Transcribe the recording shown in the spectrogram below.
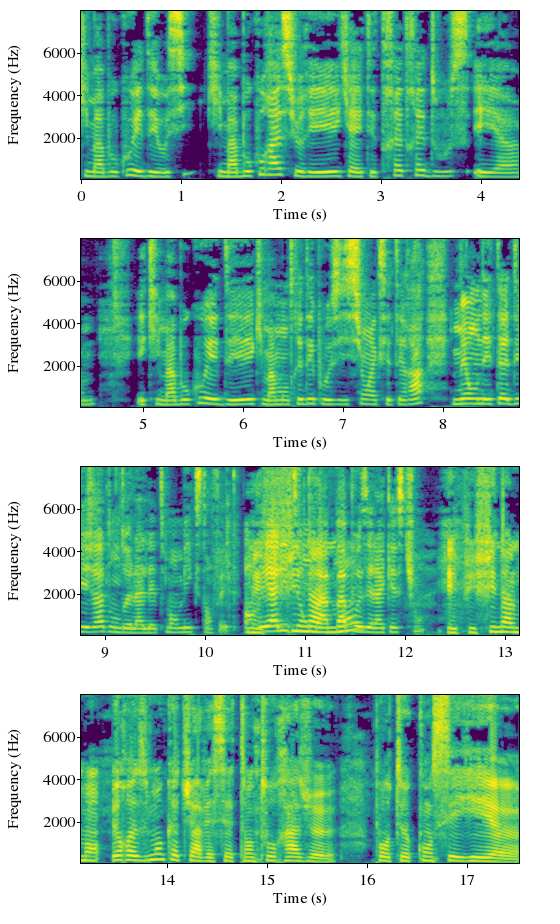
qui m'a beaucoup aidée aussi, qui m'a beaucoup rassurée, qui a été très très douce et euh, et qui m'a beaucoup aidée, qui m'a montré des positions, etc. Mais on était déjà dans de l'allaitement mixte en fait. En Mais réalité, on m'a finalement- pas posé la question. Et puis finalement, heureusement que tu avais cet entourage euh, pour te conseiller euh,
